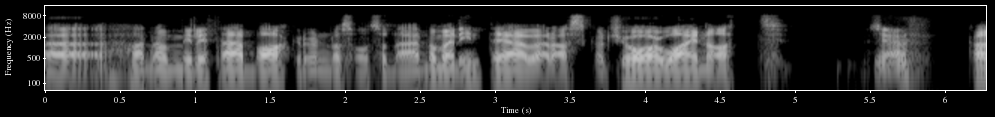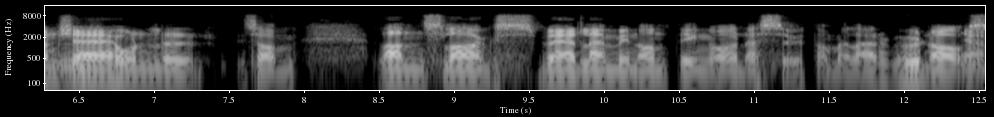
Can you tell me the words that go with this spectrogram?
uh, hade någon militär bakgrund och sånt sådär. No, men inte är överraskad. Sure, why not? ja. Kanske Mm. är hon liksom landslagsmedlem i någonting och dessutom, eller who knows. Ja.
